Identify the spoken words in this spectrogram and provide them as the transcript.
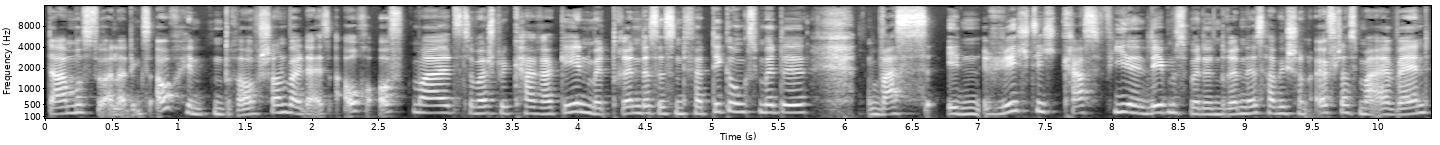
Da musst du allerdings auch hinten drauf schauen, weil da ist auch oftmals zum Beispiel Karagen mit drin. Das ist ein Verdickungsmittel, was in richtig krass vielen Lebensmitteln drin ist, habe ich schon öfters mal erwähnt.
